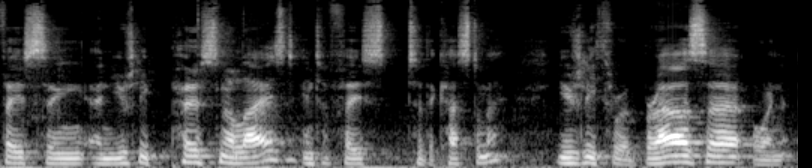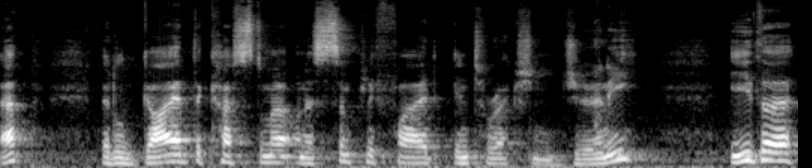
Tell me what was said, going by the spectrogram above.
facing and usually personalized interface to the customer, usually through a browser or an app. It'll guide the customer on a simplified interaction journey, either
